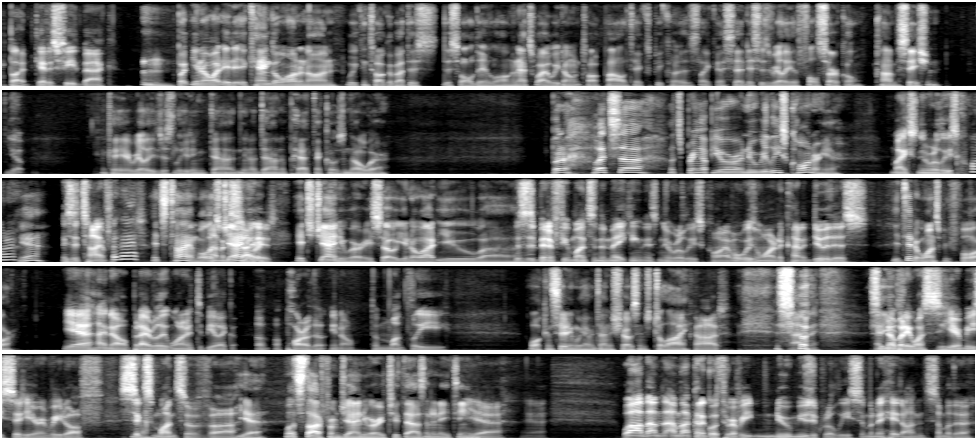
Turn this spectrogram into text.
But get his feedback. but you know what? It, it can go on and on. We can talk about this this all day long, and that's why we don't talk politics because, like I said, this is really a full circle conversation. Yep. Okay, it really just leading down you know down a path that goes nowhere. But uh, let's uh let's bring up your uh, new release corner here. Mike's new release corner. Yeah, Is it time for that? it's time. Well, it's I'm January. excited. It's January, so you know what? You uh, This has been a few months in the making. This new release corner. I've always wanted to kind of do this. you did it once before. Yeah, I know, but I really wanted it to be like a, a part of the you know the monthly. Well, considering we haven't done a show since July, God, so, so and you- nobody wants to hear me sit here and read off six months of. Uh, Yeah, let's start from January 2018. Yeah, yeah. Well, I'm I'm, I'm not going to go through every new music release. I'm going to hit on some of the,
